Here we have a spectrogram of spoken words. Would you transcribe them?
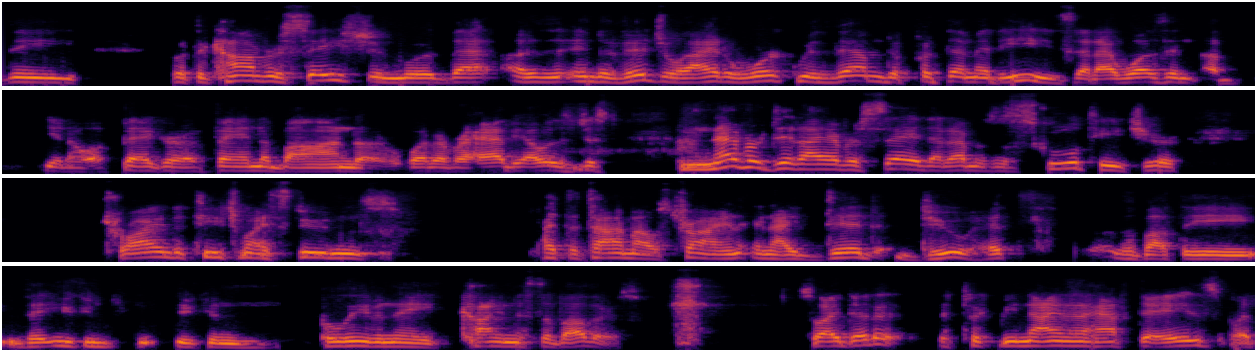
the but the conversation with that uh, individual, I had to work with them to put them at ease that I wasn't a you know a beggar, a vagabond, or whatever have you. I was just never did I ever say that I was a school teacher trying to teach my students at the time I was trying, and I did do it about the that you can you can believe in the kindness of others. So I did it. It took me nine and a half days, but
